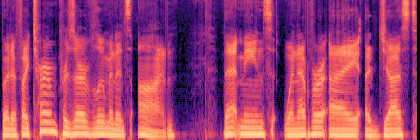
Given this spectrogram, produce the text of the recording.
But if I turn preserve luminance on, that means whenever I adjust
